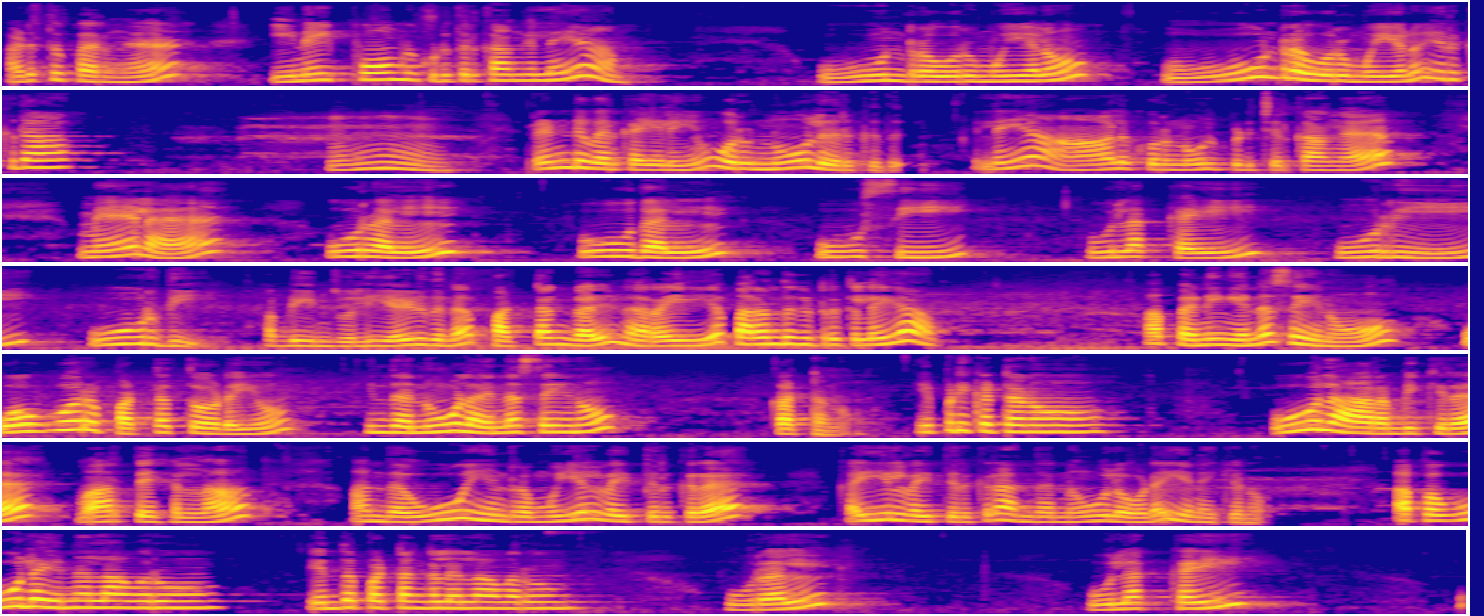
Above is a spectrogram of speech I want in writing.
அடுத்து பாருங்க. இணைப்போம்னு கொடுத்துருக்காங்க இல்லையா? ஊன்ற ஒரு முயலும் ஊன்ற ஒரு முயலும் இருக்குதா? ம். ரெண்டு பேர் கையிலையும் ஒரு நூல் இருக்குது. இல்லையா? ஆளுக்கு ஒரு நூல் பிடிச்சிருக்காங்க. மேலே உரல் ஊதல் ஊசி உலக்கை உரி ஊர்தி அப்படின்னு சொல்லி எழுதின பட்டங்கள் நிறைய பறந்துக்கிட்டு இருக்கு இல்லையா? அப்போ நீங்கள் என்ன செய்யணும்? ஒவ்வொரு பட்டத்தோடையும் இந்த நூலை என்ன செய்யணும்? கட்டணும். எப்படி கட்டணும்? ஊல ஆரம்பிக்கிற வார்த்தைகள்லாம் அந்த ஊ என்ற முயல் வைத்திருக்கிற கையில் வைத்திருக்கிற அந்த நூலோட இணைக்கணும். அப்போ ஊல என்னெல்லாம் வரும்? எந்த பட்டங்கள் எல்லாம் வரும்? உரல் உலக்கை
